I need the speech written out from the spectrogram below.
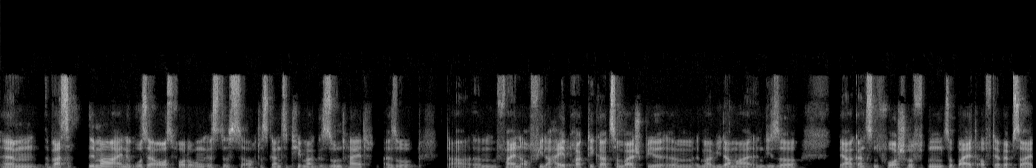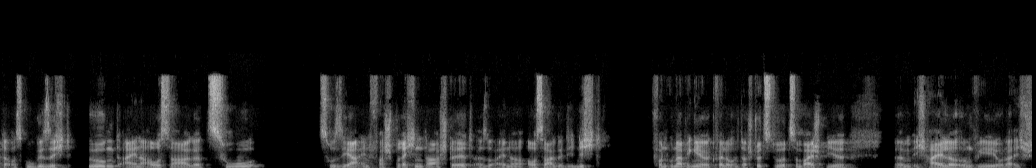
Ähm, was immer eine große Herausforderung ist, ist auch das ganze Thema Gesundheit. Also da ähm, fallen auch viele Heilpraktiker zum Beispiel ähm, immer wieder mal in diese ja, ganzen Vorschriften, sobald auf der Webseite aus Google-Sicht irgendeine Aussage zu, zu sehr ein Versprechen darstellt, also eine Aussage, die nicht von unabhängiger Quelle unterstützt wird, zum Beispiel, ähm, ich heile irgendwie oder ich,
